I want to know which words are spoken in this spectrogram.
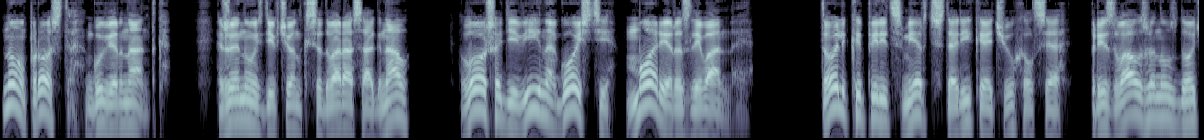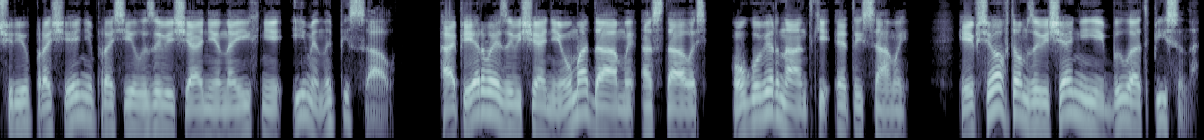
ну, просто гувернантка. Жену с девчонкой со двора согнал, лошади, вина, гости, море разливанное. Только перед смертью старик и очухался, призвал жену с дочерью, прощения просил и завещание на ихнее имя написал. А первое завещание у мадамы осталось, у гувернантки этой самой. И все в том завещании ей было отписано.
